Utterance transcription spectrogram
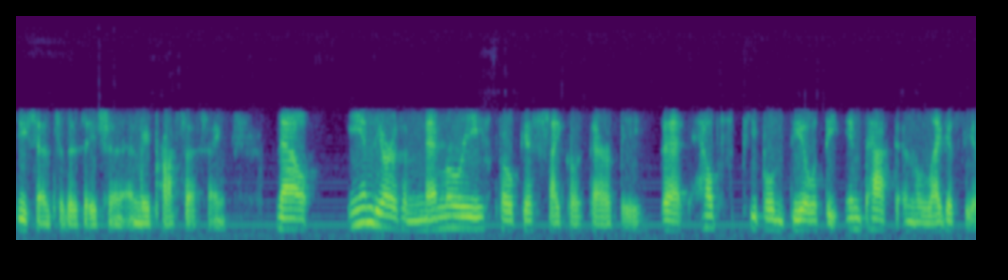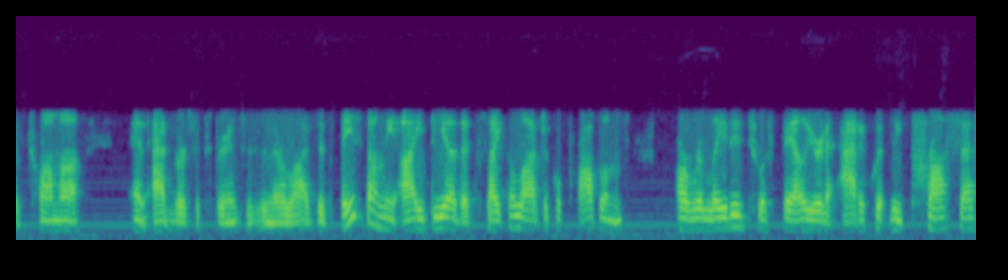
desensitization, and reprocessing. Now, EMDR is a memory focused psychotherapy that helps people deal with the impact and the legacy of trauma and adverse experiences in their lives. It's based on the idea that psychological problems are related to a failure to adequately process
